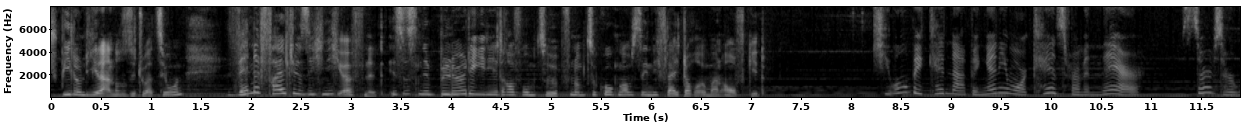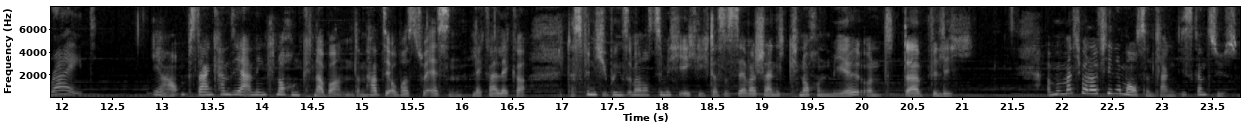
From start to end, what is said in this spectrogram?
Spiel und jede andere Situation, wenn eine Falltür sich nicht öffnet, ist es eine blöde Idee, drauf rumzuhüpfen, um zu gucken, ob sie nicht vielleicht doch irgendwann aufgeht. She won't be kidnapping any more kids from in there. Serves her right. Ja, und bis dahin kann sie ja an den Knochen knabbern. Dann hat sie auch was zu essen. Lecker, lecker. Das finde ich übrigens immer noch ziemlich eklig. Das ist sehr wahrscheinlich Knochenmehl und da will ich... Aber manchmal läuft hier eine Maus entlang. Die ist ganz süß.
